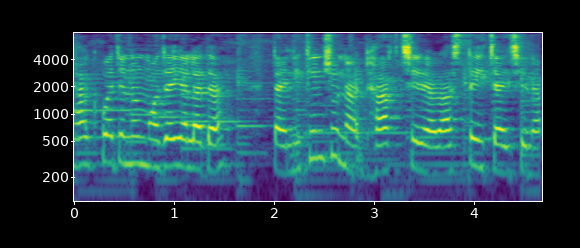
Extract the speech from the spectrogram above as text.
ঢাক বাজানোর মজাই আলাদা। তাই নিথিন সোনা ঢাক ছেড়ে আর আসতেই চাইছে না।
